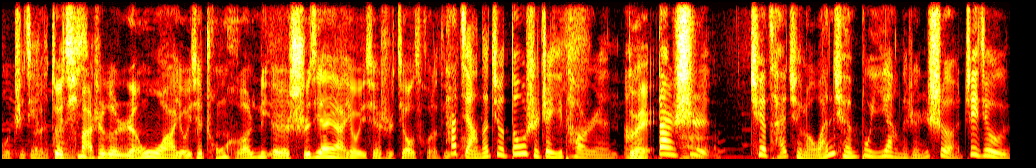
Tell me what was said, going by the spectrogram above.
物之间的，对，起码这个人物啊有一些重合，历呃时间呀有一些是交错的地方。他讲的就都是这一套人，对，但是。却采取了完全不一样的人设，这就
